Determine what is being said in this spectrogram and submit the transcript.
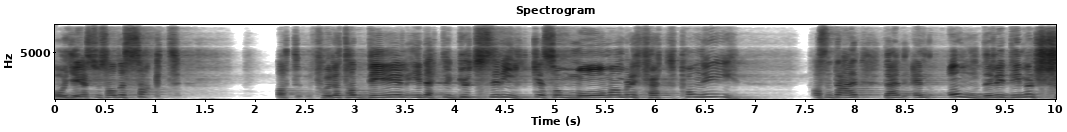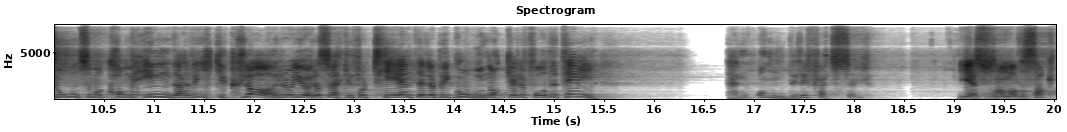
Og Jesus hadde sagt at for å ta del i dette Guds rike, så må man bli født på ny. Altså det er, det er, en åndelig dimensjon som må komme inn der vi ikke klarer å gjøre oss verken fortjent eller bli gode nok eller få det til. Det er en åndelig fødsel. Jesus han hadde sagt,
